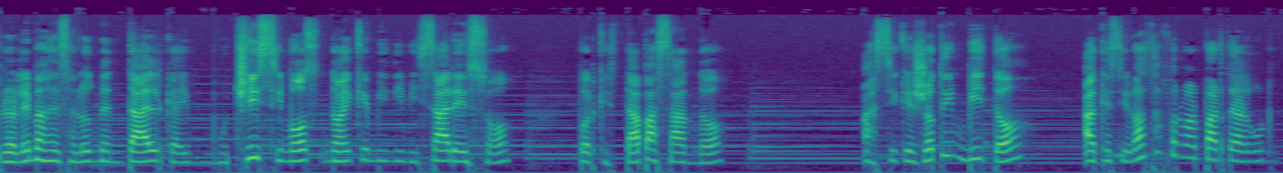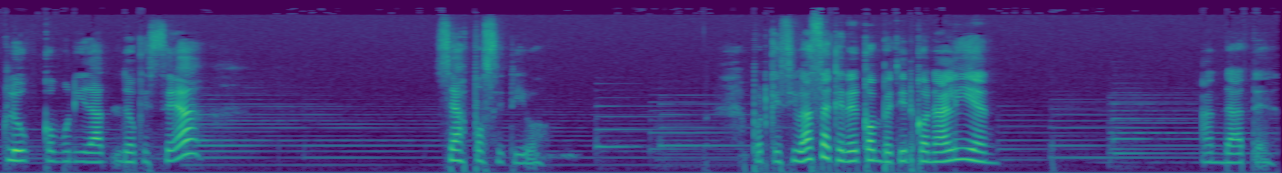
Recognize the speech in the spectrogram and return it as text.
problemas de salud mental, que hay muchísimos, no hay que minimizar eso, porque está pasando. Así que yo te invito a que si vas a formar parte de algún club, comunidad, lo que sea, seas positivo. Porque si vas a querer competir con alguien, andate.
